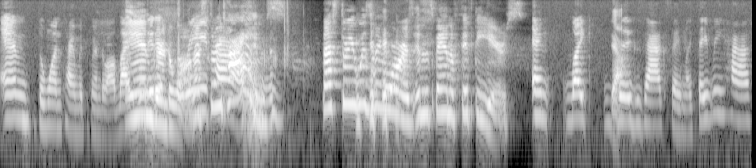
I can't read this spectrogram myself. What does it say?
and the one time with Grindelwald. Like, and did it Grindelwald. That's three times. That's three Wizarding Wars in the span of fifty years. and like Yeah. the exact same. Like they rehash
